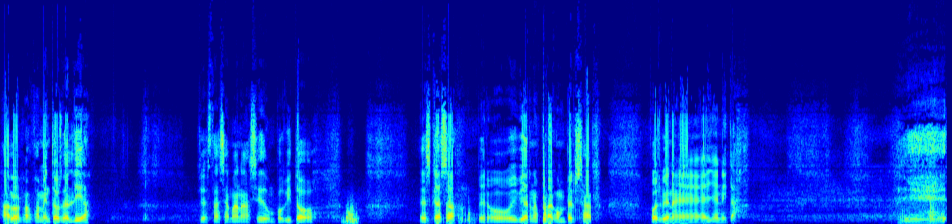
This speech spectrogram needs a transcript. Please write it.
a los lanzamientos del día, que esta semana ha sido un poquito escasa, pero hoy viernes para compensar pues viene llenita. Eh,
